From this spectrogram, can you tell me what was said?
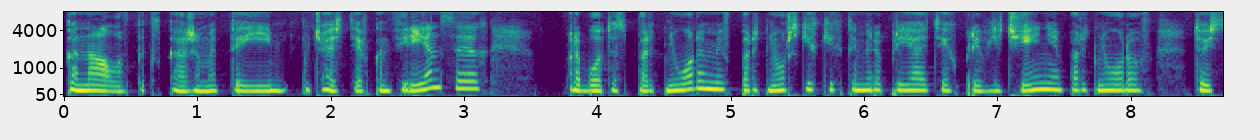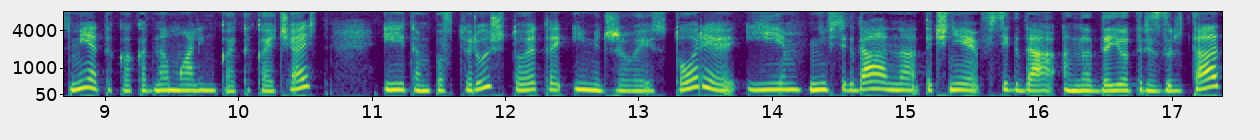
каналов, так скажем. Это и участие в конференциях, работа с партнерами в партнерских каких-то мероприятиях, привлечение партнеров. То есть СМИ это как одна маленькая такая часть. И там повторюсь, что это имиджевая история, и не всегда она, точнее, всегда она дает результат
